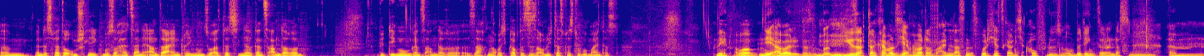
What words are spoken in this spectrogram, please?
ähm, wenn das Wetter umschlägt, muss er halt seine Ernte einbringen und so. Also das sind ja ganz andere Bedingungen, ganz andere Sachen. Aber ich glaube, das ist auch nicht das, was du gemeint hast. Nee, aber, nee, ja. aber das, wie gesagt, da kann man sich einfach mal drauf einlassen. Das wollte ich jetzt gar nicht auflösen unbedingt, sondern das. Mhm. Ähm,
